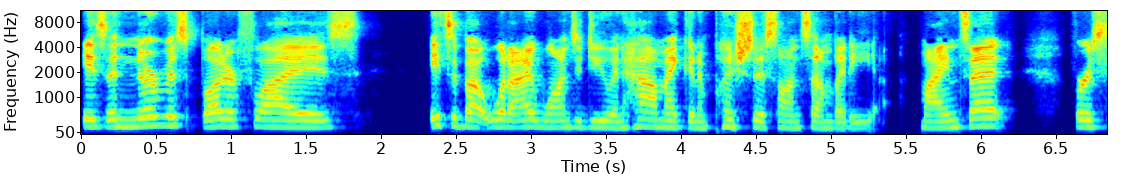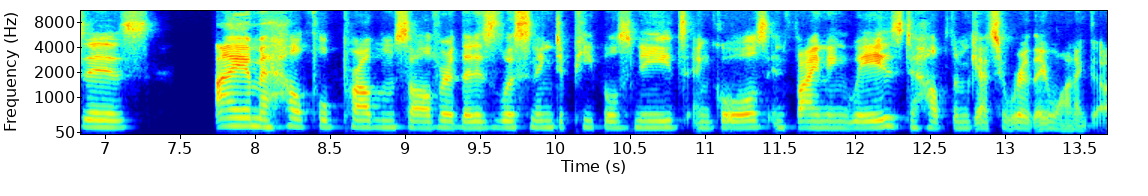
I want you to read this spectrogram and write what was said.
is a nervous butterflies. It's about what I want to do and how am I going to push this on somebody mindset versus I am a helpful problem solver that is listening to people's needs and goals and finding ways to help them get to where they want to go.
